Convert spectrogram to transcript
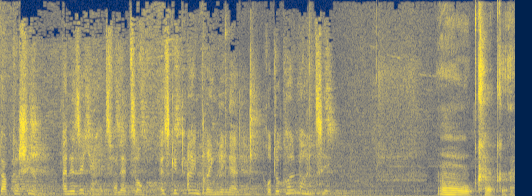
Dr. Schirm, eine Sicherheitsverletzung. Es gibt Eindringlinge. Protokoll 19. Oh, Kacke.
